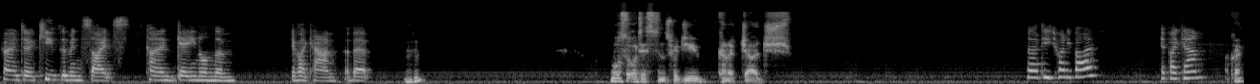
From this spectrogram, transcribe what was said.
Trying to keep them in sight, kind of gain on them if I can a bit. What sort of distance would you kind of judge 30, 25, if I can. Okay.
